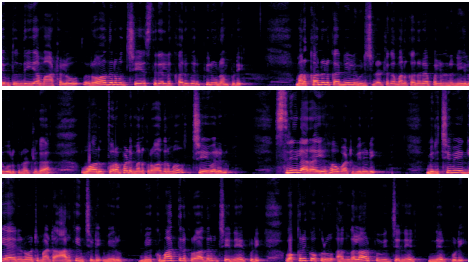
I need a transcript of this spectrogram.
చెబుతుంది ఆ మాటలు? రోదనము చే స్త్రీలను కనుగొని పిలువునంపుడి మన కన్నులు కన్నీళ్ళు విడిచినట్లుగా మన కనురెప్పల నుండి నీళ్ళు ఉరుకున్నట్లుగా వారు త్వరపడి మనకు రోదనము చేయవలెను. స్త్రీలారా ఏహో మాట వినుడి. మీరు చెవి ఎగ్గి ఆయన నోటి మాట ఆలకించుడి. మీరు మీ కుమార్తెలకు రోదనం చే నేర్పుడి. ఒకరికొకరు అంగలార్పు విద్య నేర్ నేర్పుడి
